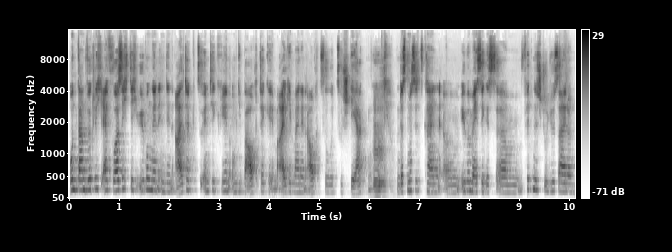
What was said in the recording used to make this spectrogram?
und dann wirklich äh, vorsichtig Übungen in den Alltag zu integrieren, um die Bauchdecke im Allgemeinen auch zu, zu stärken. Mhm. Und das muss jetzt kein ähm, übermäßiges ähm, Fitnessstudio sein und,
